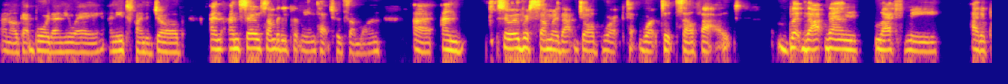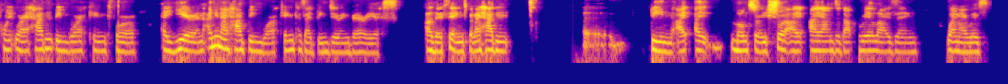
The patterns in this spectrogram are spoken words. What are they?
and I'll get bored anyway. I need to find a job, and and so somebody put me in touch with someone, uh, and so over summer that job worked worked itself out. But that then left me at a point where i hadn't been working for a year. And i mean i had been working because i'd been doing various other things but i hadn't uh, been I, I long story short I, I ended up realizing when i was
